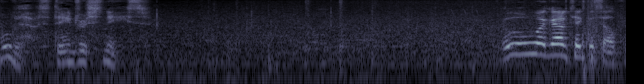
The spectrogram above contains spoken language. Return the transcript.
Oh, that was a dangerous sneeze. Oh, I gotta take the this elf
